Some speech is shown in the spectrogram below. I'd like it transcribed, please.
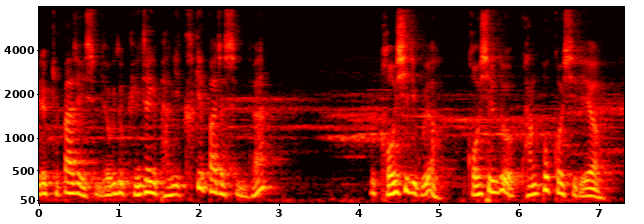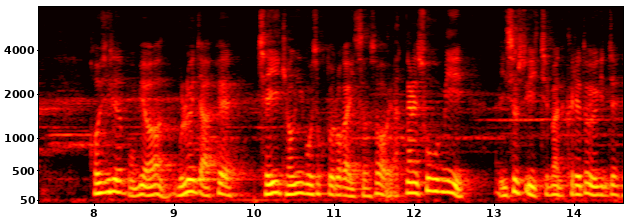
이렇게 빠져 있습니다. 여기도 굉장히 방이 크게 빠졌습니다. 거실이고요. 거실도 광폭 거실이에요. 거실에 보면 물론 이제 앞에 제2경인고속도로가 있어서 약간의 소음이 있을 수 있지만 그래도 여기 이제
